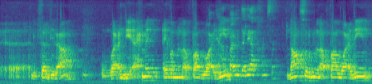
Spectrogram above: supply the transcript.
آه، الفردي العام. وعندي أحمد أيضا من الأبطال الواعدين. أربع ميداليات خمسة. ناصر من الأبطال الواعدين.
